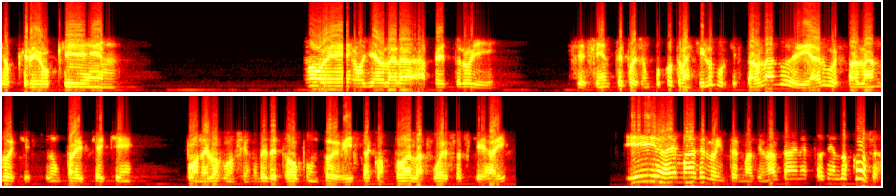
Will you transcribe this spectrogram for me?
Yo creo que no oye hablar a Petro y se siente pues un poco tranquilo porque está hablando de diálogo, está hablando de que es un país que hay que ponerlo a funcionar desde todo punto de vista, con todas las fuerzas que hay. Y además en lo internacional también está haciendo cosas.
